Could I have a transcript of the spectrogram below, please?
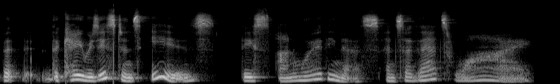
but the key resistance is this unworthiness. And so that's why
